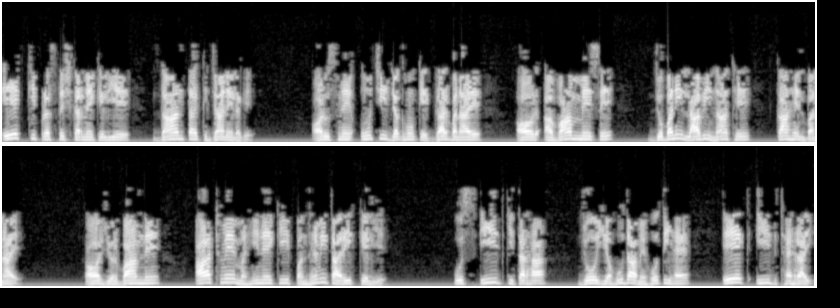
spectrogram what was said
ایک کی پرستش کرنے کے لیے دان تک جانے لگے۔ اور اس نے اونچی جگہوں کے گھر بنائے اور عوام میں سے جو بنی لاوی نہ تھے کاہن بنائے۔ اور یوربام نے آٹھویں مہینے کی پندرہویں تاریخ کے لیے اس عید کی طرح جو یہودا میں ہوتی ہے، ایک عید ٹھہرائی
